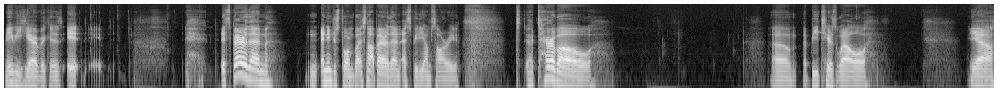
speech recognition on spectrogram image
maybe here because it, it it's better than a Ninja Storm, but it's not better than SPD. I'm sorry. Uh, Turbo. Um, a B tier as well. Yeah.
